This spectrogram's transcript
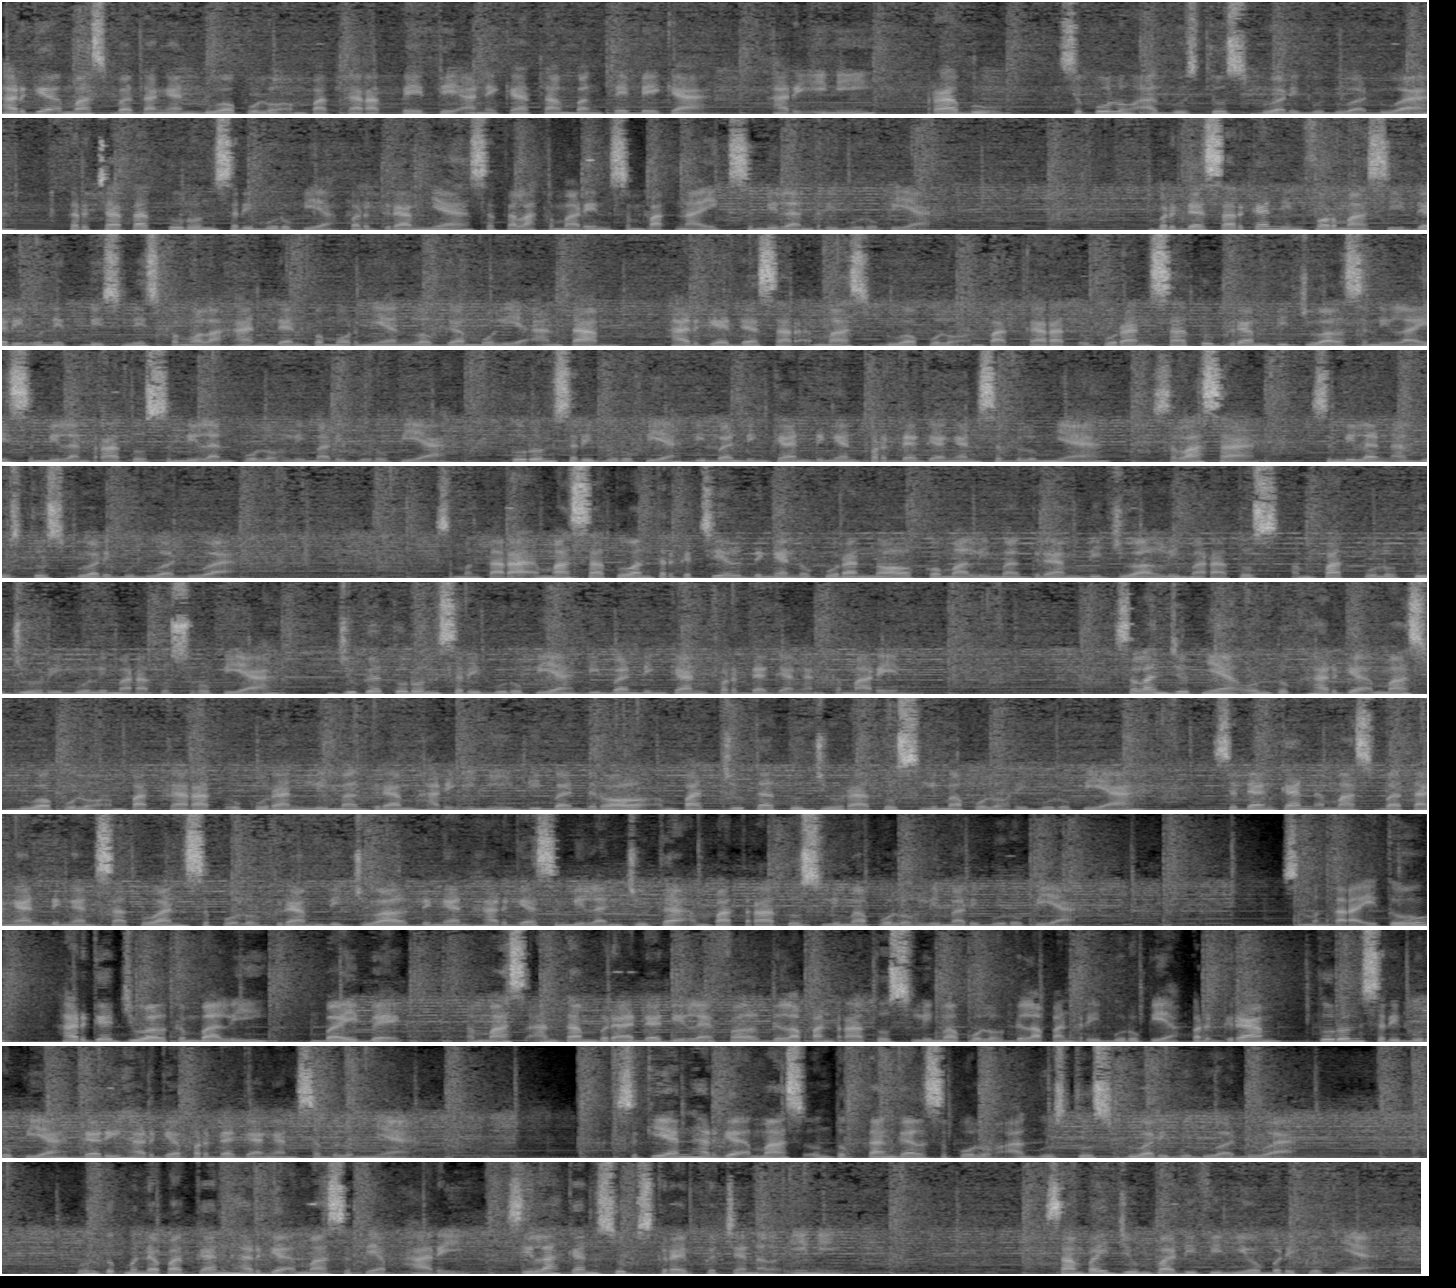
Harga emas batangan 24 karat PT Aneka Tambang TBK, hari ini, Rabu, 10 Agustus 2022, tercatat turun Rp1.000 per gramnya setelah kemarin sempat naik Rp9.000. Berdasarkan informasi dari Unit Bisnis Pengolahan dan Pemurnian Logam Mulia Antam, harga dasar emas 24 karat ukuran 1 gram dijual senilai Rp995.000, turun Rp1.000 dibandingkan dengan perdagangan sebelumnya, Selasa, 9 Agustus 2022. Sementara emas satuan terkecil dengan ukuran 0,5 gram dijual Rp587.500, juga turun Rp1.000 dibandingkan perdagangan kemarin. Selanjutnya untuk harga emas 24 karat ukuran 5 gram hari ini dibanderol Rp4.750.000, sedangkan emas batangan dengan satuan 10 gram dijual dengan harga Rp9.455.000. Sementara itu, harga jual kembali, buyback, emas antam berada di level Rp858.000 per gram, turun Rp1.000 dari harga perdagangan sebelumnya. Sekian harga emas untuk tanggal 10 Agustus 2022. Untuk mendapatkan harga emas setiap hari, silahkan subscribe ke channel ini. Sampai jumpa di video berikutnya.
